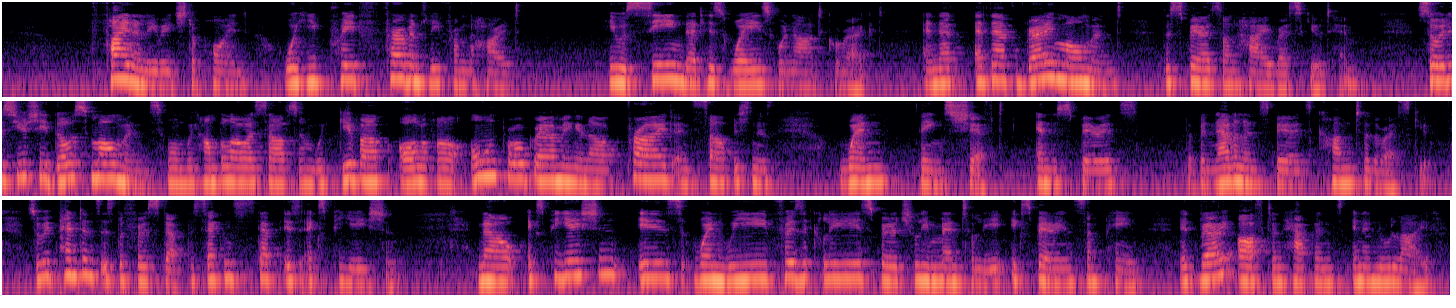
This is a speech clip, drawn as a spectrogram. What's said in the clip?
finally reached a point where he prayed fervently from the heart. He was seeing that his ways were not correct, and that at that very moment, the spirits on high rescued him. So it is usually those moments when we humble ourselves and we give up all of our own programming and our pride and selfishness when things shift and the spirits, the benevolent spirits, come to the rescue. So repentance is the first step. The second step is expiation. Now, expiation is when we physically, spiritually, mentally experience some pain. It very often happens in a new life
